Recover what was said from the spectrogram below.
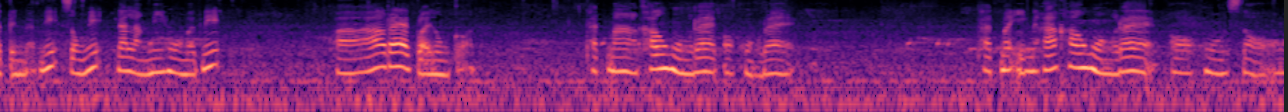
จะเป็นแบบนี้ทรงนี้ด้านหลังมีห่วงแบบนี้ ขวาแรกปล่อยลงก่อน ถัดมาเข้าห่วงแรกออกห่วงแรก ถัดมาอีกนะคะ เข้าห่วงแรกออกห่วงสอง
